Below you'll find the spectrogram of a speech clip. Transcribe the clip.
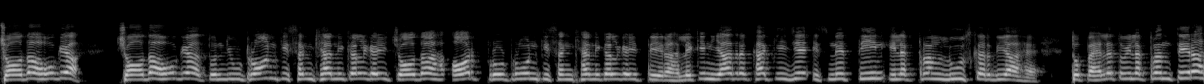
चौदह हो गया। चौदह हो गया तो न्यूट्रॉन की संख्या निकल गई, चौदह और प्रोटॉन की संख्या निकल गई तेरह। लेकिन याद रखा कीजिए, इसने तीन इलेक्ट्रॉन लूज कर दिया है। तो पहले तो इलेक्ट्रॉन तेरह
